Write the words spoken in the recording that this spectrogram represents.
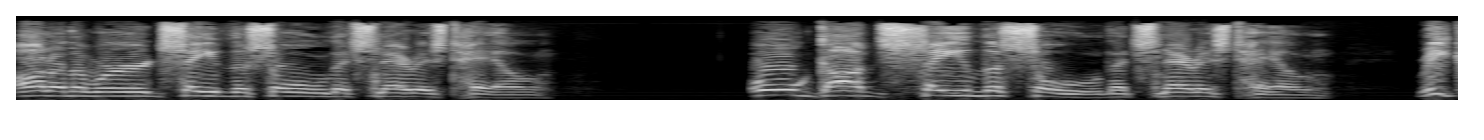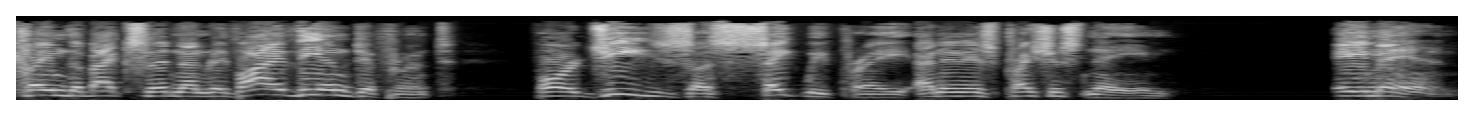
honor the Word, save the soul that's nearest hell. O God, save the soul that's nearest hell. Reclaim the backslidden and revive the indifferent. For Jesus' sake we pray, and in His precious name. Amen.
